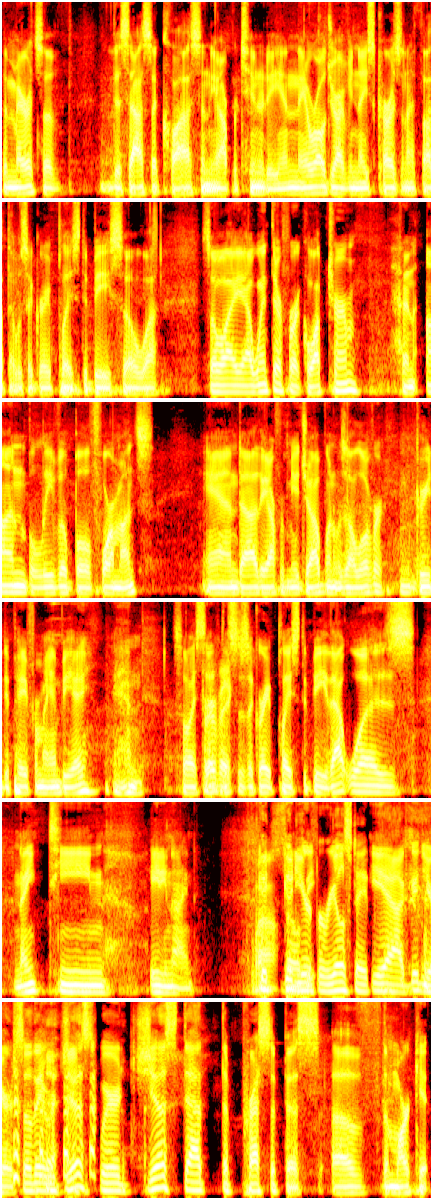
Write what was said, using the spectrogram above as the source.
the merits of this asset class and the opportunity. And they were all driving nice cars, and I thought that was a great place to be. So uh, so I uh, went there for a co-op term, had an unbelievable four months. And they offered me a job when it was all over. Agreed to pay for my MBA, and so I said, Perfect. this is a great place to be. That was 1989. Wow. Good, good so year the, for real estate. Yeah, good year. So they were just we're just at the precipice of the market,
